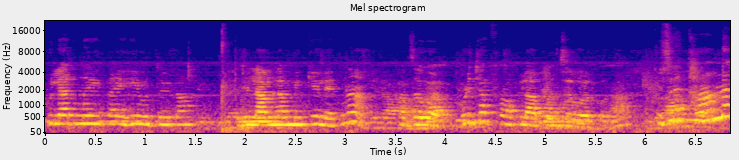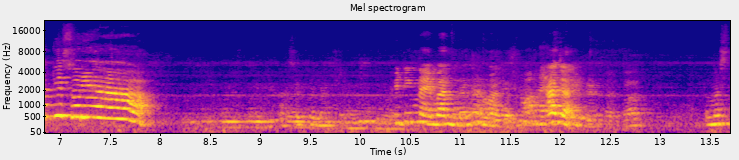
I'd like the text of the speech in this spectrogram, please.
फुलात नाही काय हे होतोय का? म्हणजे लांब लांब मी केलेत ना. जवळ. पुढच्या फ्रॉकला आपण जवळ करू. दुसरं थांब ना की सूर्या फिटिंग नाही बांधलं ना मागे. आजा मस्त.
